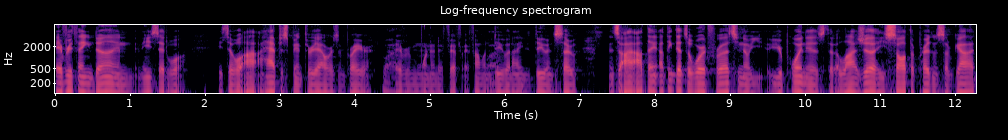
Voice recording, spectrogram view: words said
everything done? And he said, well, he said, well, I, I have to spend three hours in prayer Wow. every morning if, if, if I'm going Wow. to do what I need to do. And so, and so I, I think I think that's a word for us. You know, y- your point is that Elijah he sought the presence of God,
